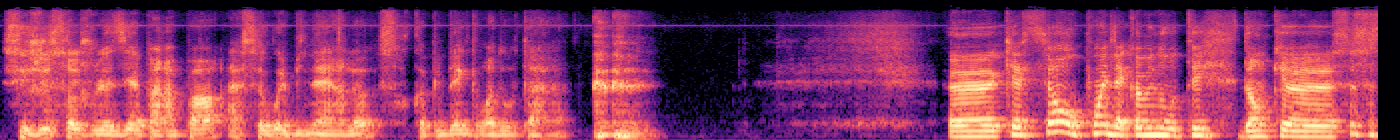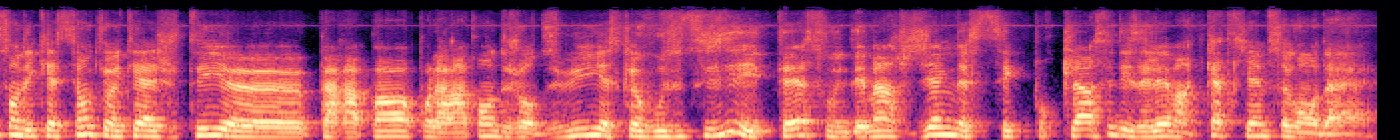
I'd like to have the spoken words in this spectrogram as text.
C'est juste ça que je voulais dire par rapport à ce webinaire-là sur Copybec droit d'auteur. Euh, question au point de la communauté. Donc, euh, ça, ce sont des questions qui ont été ajoutées euh, par rapport pour la rencontre d'aujourd'hui. Est-ce que vous utilisez des tests ou une démarche diagnostique pour classer des élèves en quatrième secondaire?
